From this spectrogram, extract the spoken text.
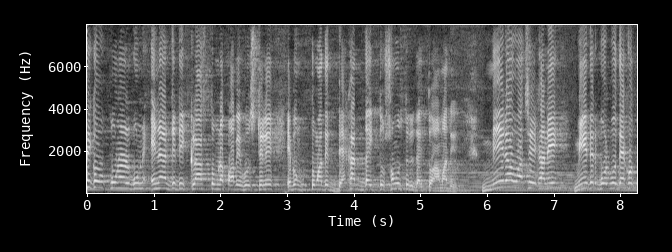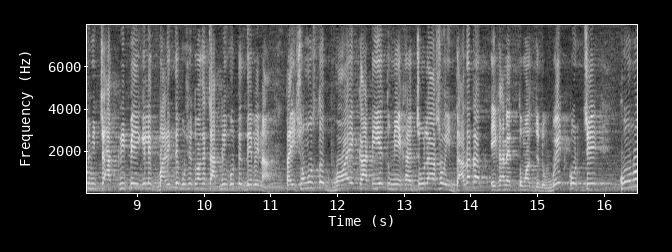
থেকেও পনেরো গুণ এনার্জেটিক ক্লাস তোমরা পাবে হোস্টেলে এবং তোমাদের দেখার দায়িত্ব, সমস্ত কিছু দায়িত্ব আমাদের। মেয়েরাও আছে এখানে, মেয়েদের বলব, দেখো, তুমি চাকরি পেয়ে গেলে বাড়িতে বসে তোমাকে চাকরি করতে দেবে না। তাই সমস্ত ভয় কাটিয়ে তুমি এখানে চলে আসো। এই দাদাটা এখানে তোমার জন্য ওয়েট করছে। কোনো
